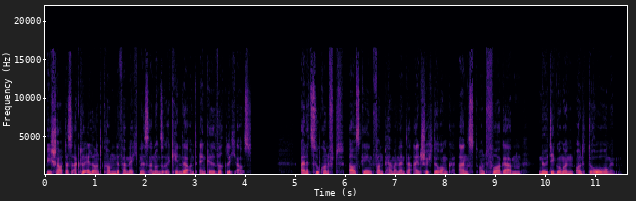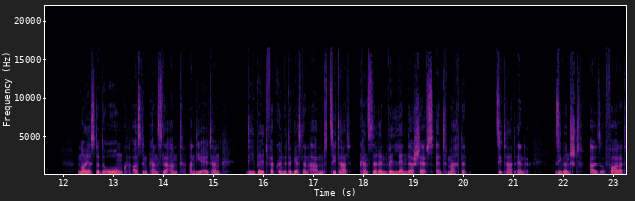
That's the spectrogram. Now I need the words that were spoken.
Wie schaut das aktuelle und kommende Vermächtnis an unsere Kinder und Enkel wirklich aus? Eine Zukunft ausgehend von permanenter Einschüchterung, Angst und Vorgaben, Nötigungen und Drohungen. Neueste Drohung aus dem Kanzleramt an die Eltern: Die Bild verkündete gestern Abend, Zitat, Kanzlerin will Länderchefs entmachten. Zitat Ende. Sie wünscht, also fordert,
